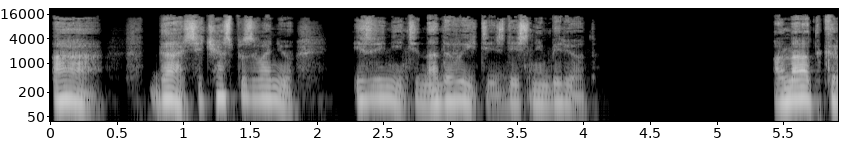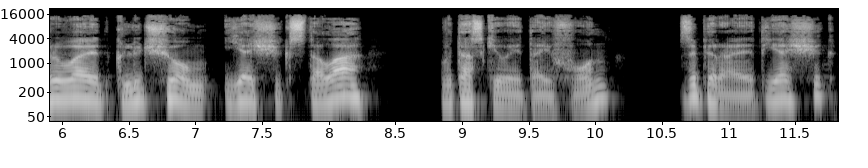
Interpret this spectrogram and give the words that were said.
А, да, сейчас позвоню. Извините, надо выйти, здесь не берет. Она открывает ключом ящик стола, вытаскивает айфон, запирает ящик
